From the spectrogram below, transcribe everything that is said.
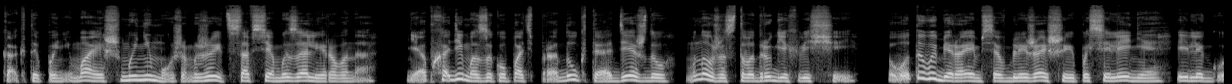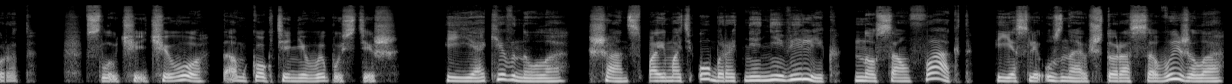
Как ты понимаешь, мы не можем жить совсем изолированно. Необходимо закупать продукты, одежду, множество других вещей. Вот и выбираемся в ближайшие поселения или город. В случае чего, там когти не выпустишь. Я кивнула. Шанс поймать оборотня невелик, но сам факт, если узнают, что раса выжила,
